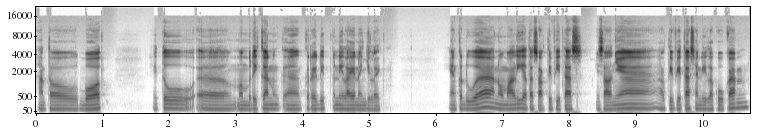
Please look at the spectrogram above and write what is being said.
atau bot itu e, memberikan e, kredit penilaian yang jelek. Yang kedua, anomali atas aktivitas. Misalnya, aktivitas yang dilakukan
